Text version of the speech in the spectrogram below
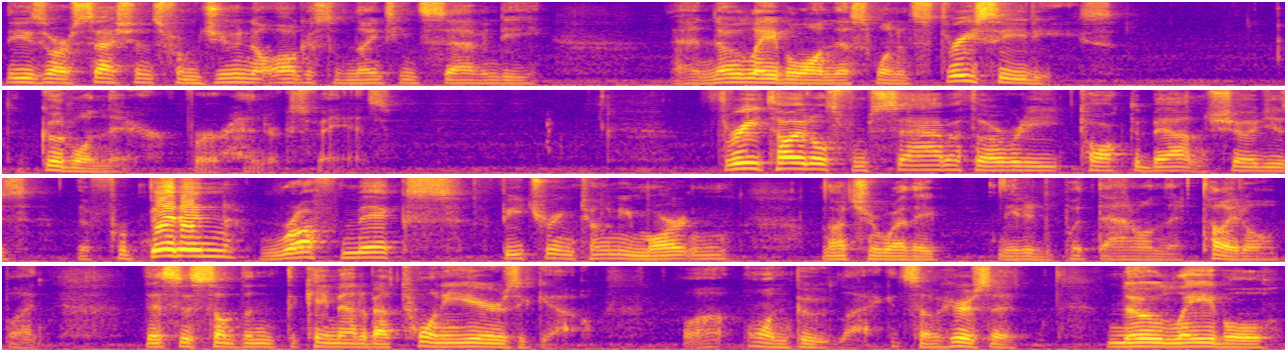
These are sessions from June to August of 1970, and no label on this one. It's three CDs. Good one there for Hendrix fans. Three titles from Sabbath already talked about and showed you the Forbidden Rough Mix featuring Tony Martin. Not sure why they needed to put that on the title, but this is something that came out about 20 years ago uh, on bootleg. And so here's a no label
